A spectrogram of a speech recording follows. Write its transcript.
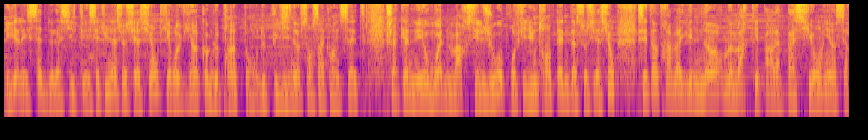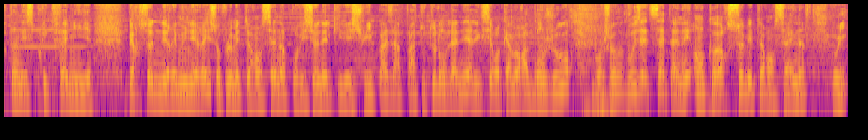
il y a les Sept de la Cité. C'est une association qui revient comme le printemps depuis 1957. Chaque année, au mois de mars, il joue au profit d'une trentaine d'associations c'est un travail énorme marqué par la passion et un certain esprit de famille. Personne n'est rémunéré sauf le metteur en scène, un professionnel qui les suit pas à pas tout au long de l'année. Alexis Rocamora, bonjour. Bonjour. Vous êtes cette année encore ce metteur en scène. Oui,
